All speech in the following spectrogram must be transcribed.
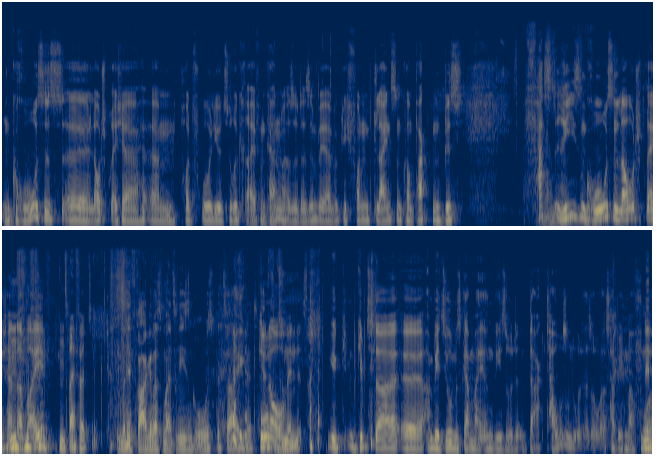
ein großes äh, Lautsprecher-Portfolio zurückgreifen kann. Also da sind wir ja wirklich von kleinsten kompakten bis fast riesengroßen Lautsprechern dabei. 240. Immer die Frage, was man als riesengroß bezeichnet. genau. zumindest. Gibt es da äh, Ambitionen? Es gab mal irgendwie so Dark 1000 oder sowas, habe ich mal vor. Ne,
